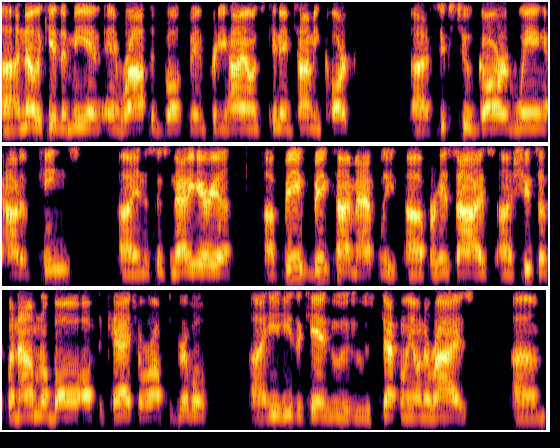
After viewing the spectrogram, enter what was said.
Uh, another kid that me and, and Roth have both been pretty high on is a kid named Tommy Clark, uh, six-two guard wing out of Kings in the Cincinnati area. A big, big time athlete for his size. shoots a phenomenal ball off the catch or off the dribble. He, he's a kid who, who's definitely on the rise. Um,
